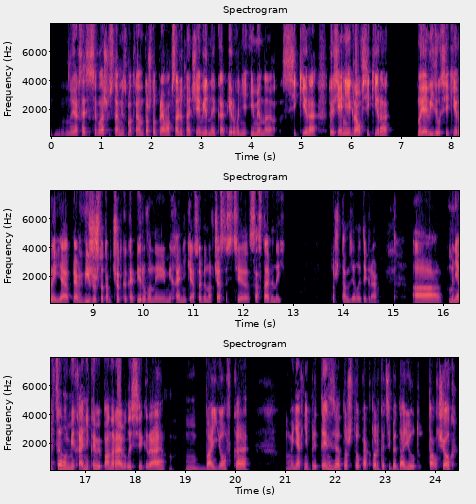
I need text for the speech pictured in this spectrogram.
Ну, я, кстати, соглашусь там, несмотря на то, что прям абсолютно очевидное копирование именно Секира. То есть я не играл в Секира, но я видел Секира, и я прям вижу, что там четко копированные механики, особенно в частности со стаминой. То, что там делает игра. А, мне в целом механиками понравилась игра. Боевка. У меня к ней претензия, то, что как только тебе дают толчок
